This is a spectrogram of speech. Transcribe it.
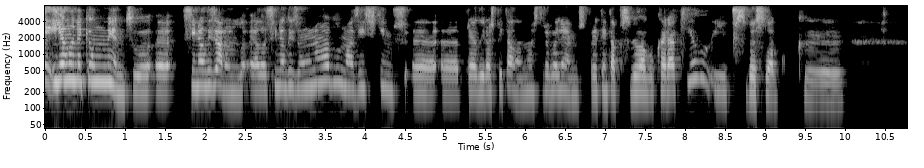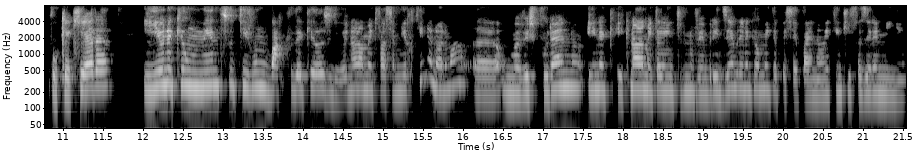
e ela naquele momento uh, sinalizaram, ela sinalizou um nódulo, nós insistimos uh, uh, para ela ir ao hospital onde nós trabalhamos para tentar perceber logo o que era aquilo e percebeu-se logo que, o que é que era e eu naquele momento tive um baque daqueles. Eu normalmente faço a minha rotina normal, uma vez por ano, e, na, e, que normalmente é entre novembro e dezembro, e naquele momento eu pensei, pai, não, eu tenho que ir fazer a minha.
